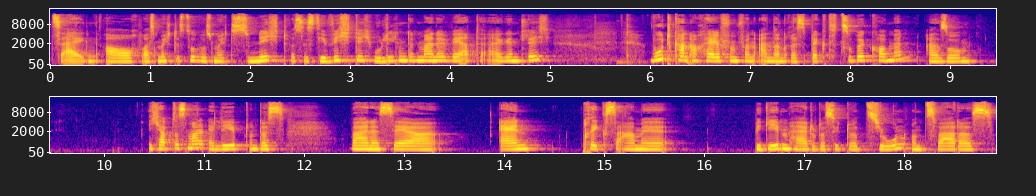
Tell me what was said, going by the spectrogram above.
zeigen, auch was möchtest du, was möchtest du nicht, was ist dir wichtig, wo liegen denn meine Werte eigentlich. Wut kann auch helfen, von anderen Respekt zu bekommen. Also ich habe das mal erlebt und das war eine sehr prägsame Begebenheit oder Situation. Und zwar, dass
